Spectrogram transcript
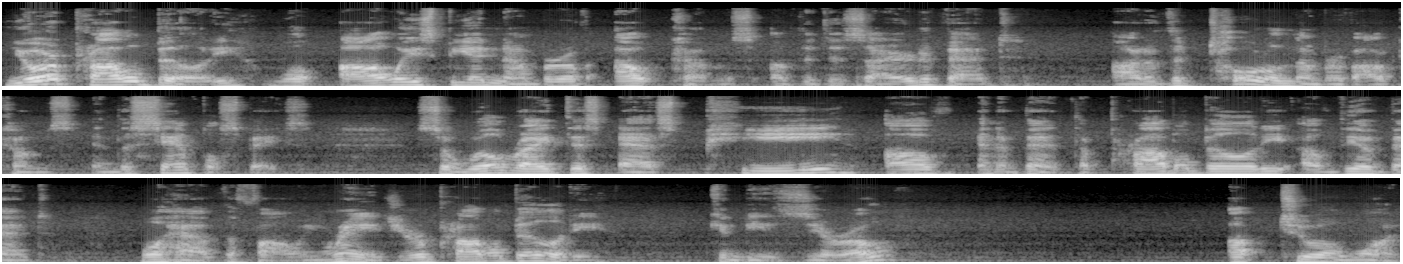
Your probability will always be a number of outcomes of the desired event out of the total number of outcomes in the sample space. So we'll write this as P of an event. The probability of the event will have the following range. Your probability can be 0 up to a 1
